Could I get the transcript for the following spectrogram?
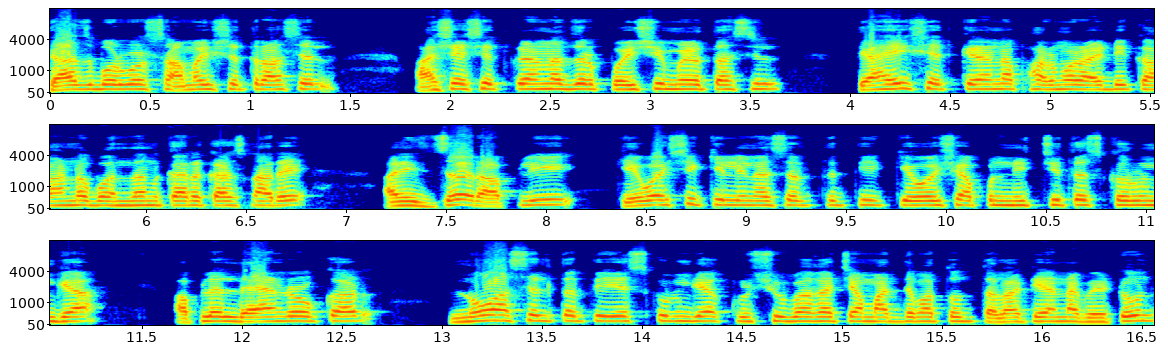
त्याचबरोबर सामायिक क्षेत्र असेल अशा शेतकऱ्यांना जर पैसे मिळत असतील त्याही शेतकऱ्यांना फार्मर आय डी काढणं बंधनकारक असणार आहे. आणि जर आपली केवायसी केली नसेल तर ती केवायसी आपण निश्चितच करून घ्या. आपलं लँड रोकर नो असेल तर ते येस करून घ्या. कृषी विभागाच्या माध्यमातून तलाठी यांना भेटून.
